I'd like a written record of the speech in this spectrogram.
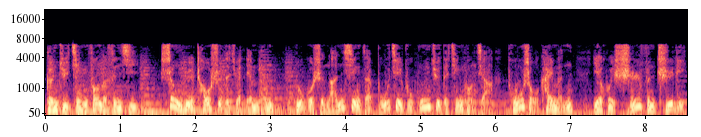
根据警方的分析，盛悦超市的卷帘门，如果是男性在不借助工具的情况下徒手开门，也会十分吃力。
